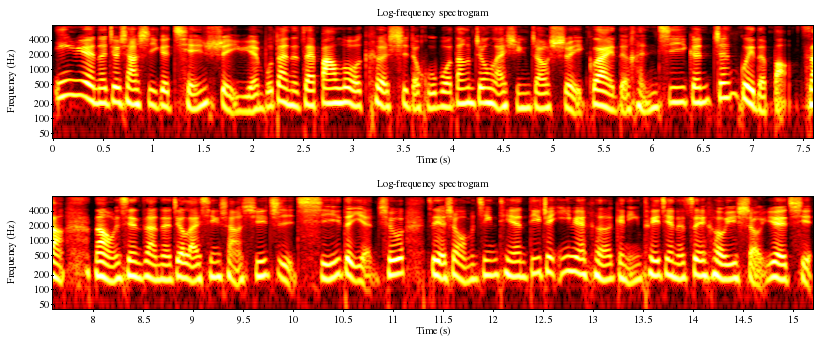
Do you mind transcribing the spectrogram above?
音乐呢就像是一个潜水员，不断的在巴洛克式的湖泊当中来寻找水怪的痕迹跟珍贵的宝藏。那我们现在呢，就来欣赏徐子淇的演出，这也是我们今天 DJ 音乐盒给您推荐的最后一首乐曲。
